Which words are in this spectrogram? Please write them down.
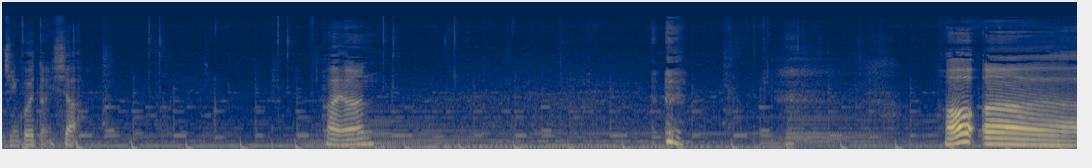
请各位等一下。海安，好，呃，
